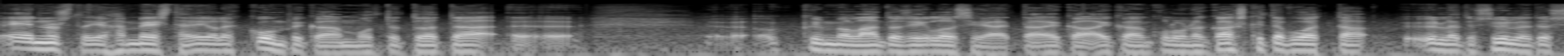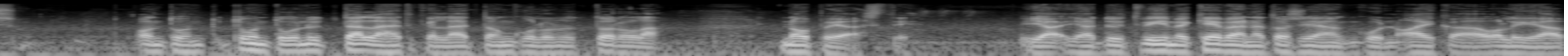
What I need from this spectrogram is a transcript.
ennustajahan meistä ei ole kumpikaan, mutta tuota, kyllä me ollaan tosi iloisia, että aika, aika on kulunut 20 vuotta, yllätys, yllätys, on, tuntuu nyt tällä hetkellä, että on kulunut todella nopeasti. Ja, ja nyt viime keväänä tosiaan, kun aikaa oli ja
